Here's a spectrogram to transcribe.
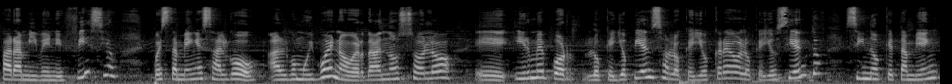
para mi beneficio, pues también es algo, algo muy bueno, ¿verdad? No solo eh, irme por lo que yo pienso, lo que yo creo, lo que yo siento, sino que también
